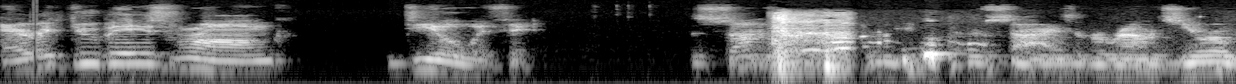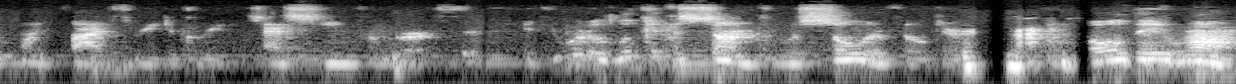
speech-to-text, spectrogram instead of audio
Eric Dubay is wrong. Deal with it. The sun has a size of around 0.53 degrees, as seen from Earth. If you were to look at the sun through a solar filter, all day long,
